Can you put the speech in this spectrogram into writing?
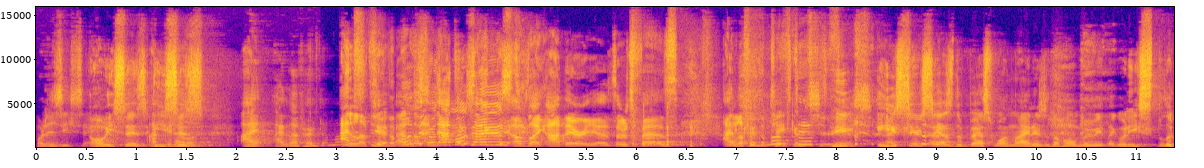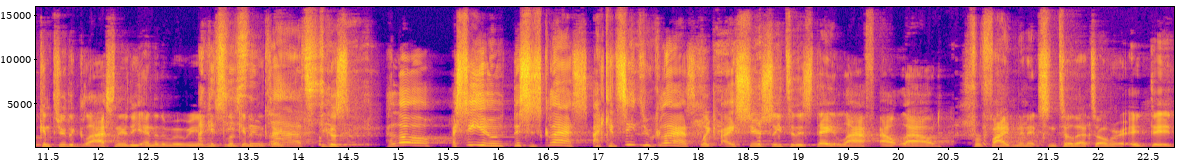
What does he say? Oh, he says- I'm he gonna- says- I I love her the most. I love Yeah, him the I most. love her the most exactly. I was like, ah, there he is. There's Fez. I love him the most. He, he seriously has the best one-liners of the whole movie. Like when he's looking through the glass near the end of the movie, and can he's looking at through the thing. glass. He goes, "Hello, I see you. This is glass. I can see through glass." Like I seriously, to this day, laugh out loud for five minutes until that's over. It, it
